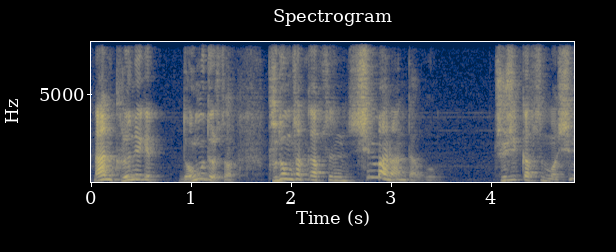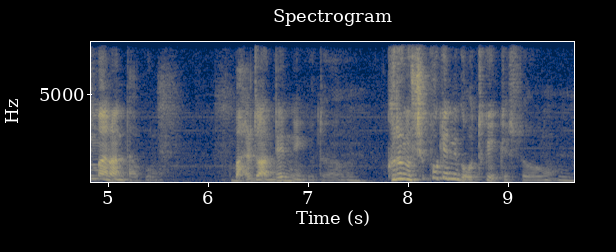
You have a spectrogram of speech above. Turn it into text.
나는 그런 얘기 너무 들었어. 부동산 값은 10만 한다고. 주식 값은 뭐 10만 한다고. 말도 안 되는 얘기거든. 그러면 슈퍼개미가 어떻게 있겠어? 음.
